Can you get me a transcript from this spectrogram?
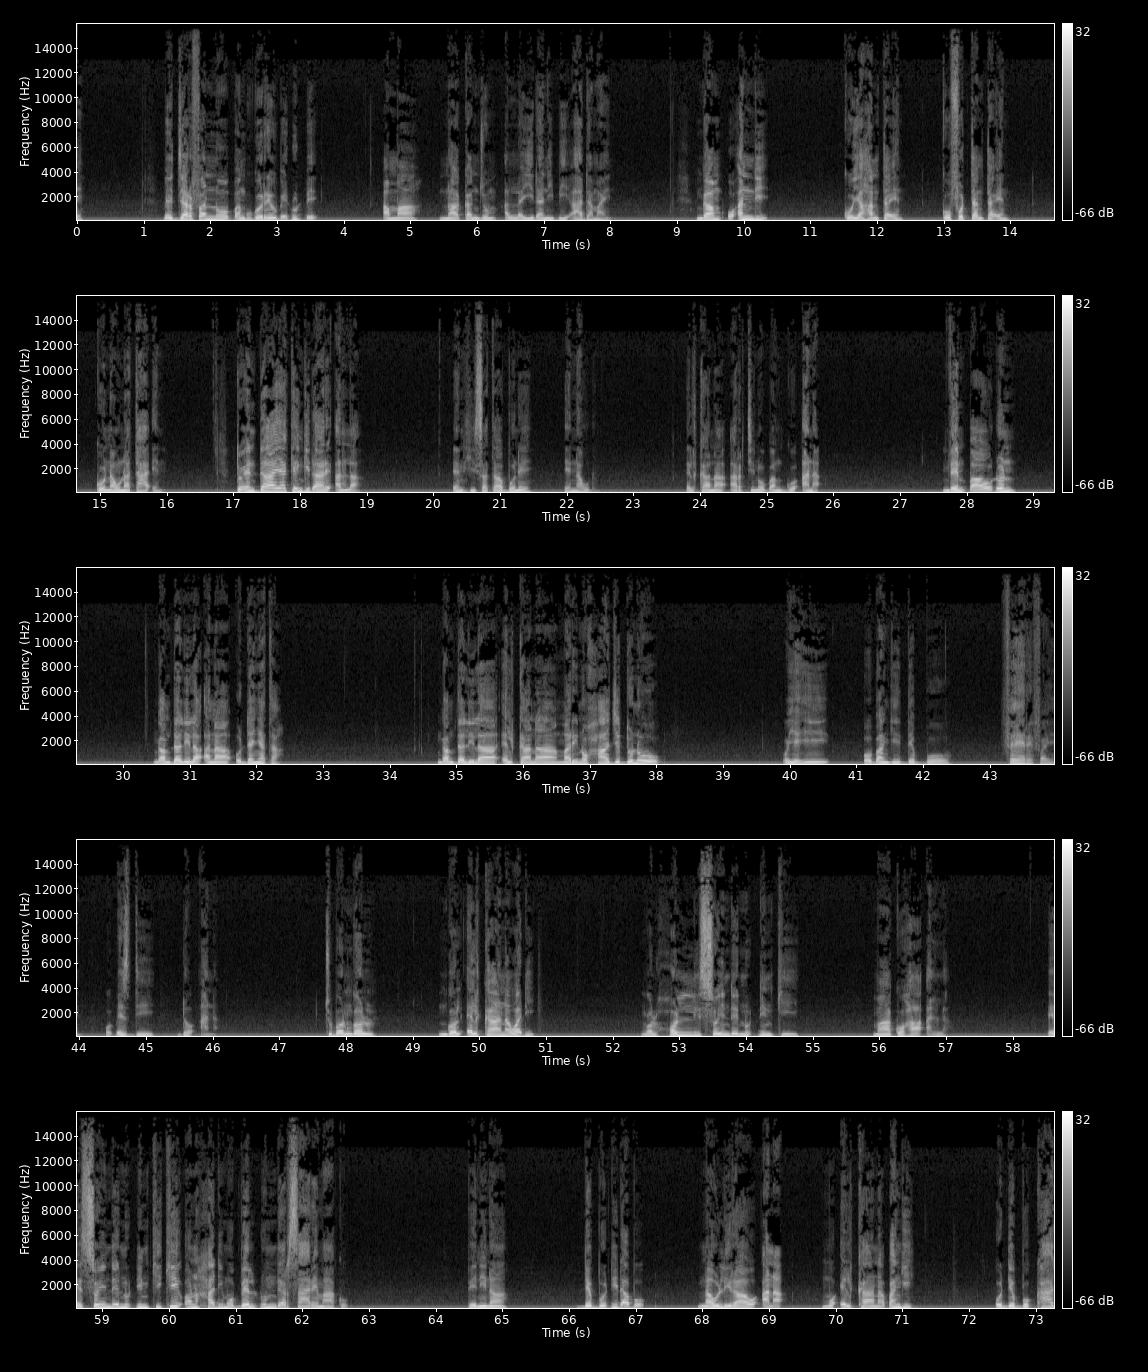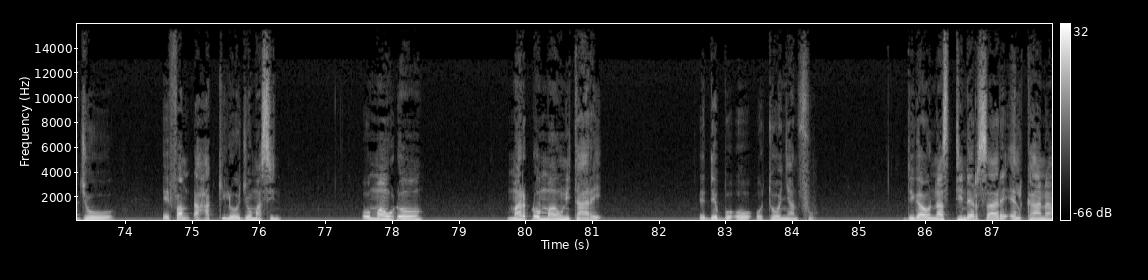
ɓe jarfanno ɓangugo rewɓe ɗuɗɓe. Amma na kanjum allah yiɗani ɓi adama en ngam o andi ko yahanta en ko fottanta en ko nawnata en. to en dayake giɗare allah en hisata bone e nawɗum. Elkana artino ɓango ana. Nden ɓawo ɗon ngam dalila ana o dayata ngam dalila elkana marino haaje donowo. O yehi o ɓangi debbo feere fayin o ɓesdi dow ana. cuɓol ngol ngol elkana waɗi ngol holli soyde nuɗɗinki maako ha allah. E soyde nuɗɗinki ki on haɗimo belɗum nder saare maako. Penina debbo ɗiɗaɓo nawlirawo ana mo elkana ɓangi o debbo kaajowo e famɗa hakkilojo masine o mawɗo marɗo mawnitare e debbo o o toñan fuu. Diga o nasti nder saare elkana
